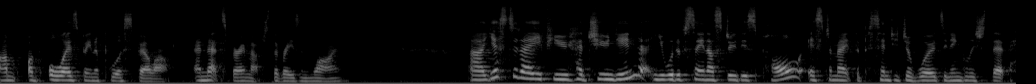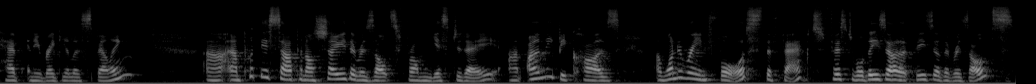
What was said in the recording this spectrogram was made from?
I've always been a poor speller, and that's very much the reason why. Uh, yesterday, if you had tuned in, you would have seen us do this poll estimate the percentage of words in English that have an irregular spelling. Uh, and I'll put this up and I'll show you the results from yesterday, um, only because I want to reinforce the fact. First of all, these are these are the results.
